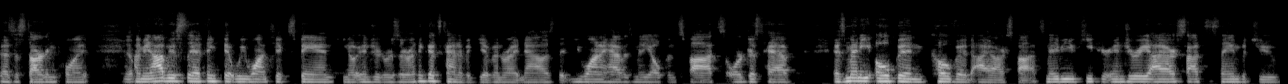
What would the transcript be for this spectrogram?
as a starting point. Yep. I mean, obviously, I think that we want to expand, you know, injured reserve. I think that's kind of a given right now, is that you want to have as many open spots, or just have as many open COVID IR spots. Maybe you keep your injury IR spots the same, but you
